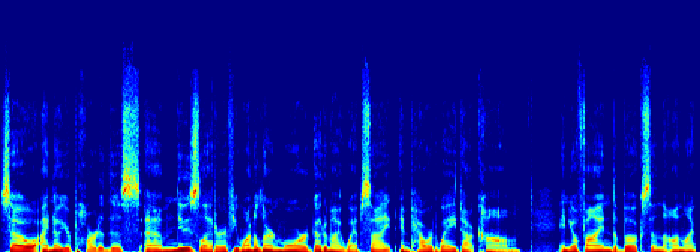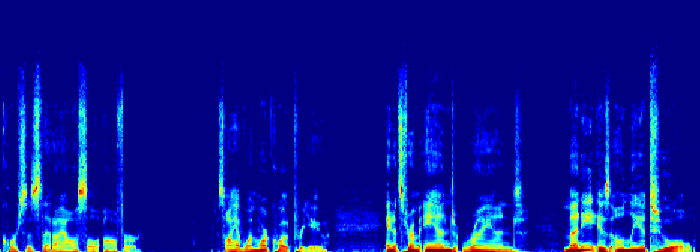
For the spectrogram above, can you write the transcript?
So I know you're part of this um, newsletter. If you want to learn more, go to my website, empoweredway.com, and you'll find the books and the online courses that I also offer. So I have one more quote for you, and it's from Ayn Rand Money is only a tool.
